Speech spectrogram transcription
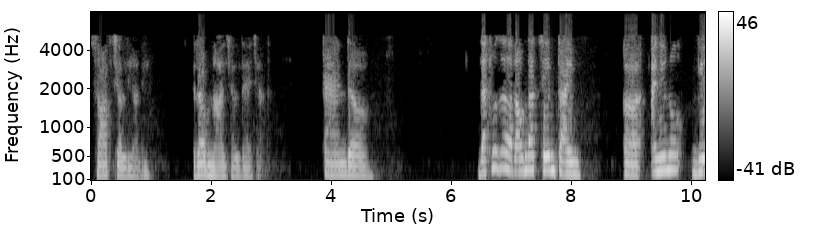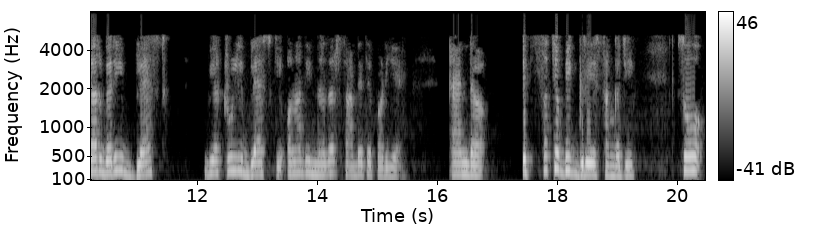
ਸਾਥ ਚਲਦੀਆਂ ਨੇ ਰੱਬ ਨਾਲ ਚੱਲਦਾ ਹੈ ਜਦ ਐਂਡ that was around that same time. Uh, and you know, we are very blessed. We are truly blessed ki ona di nazar sade te padi hai. And uh, it's such a big grace, Sangaji. So,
